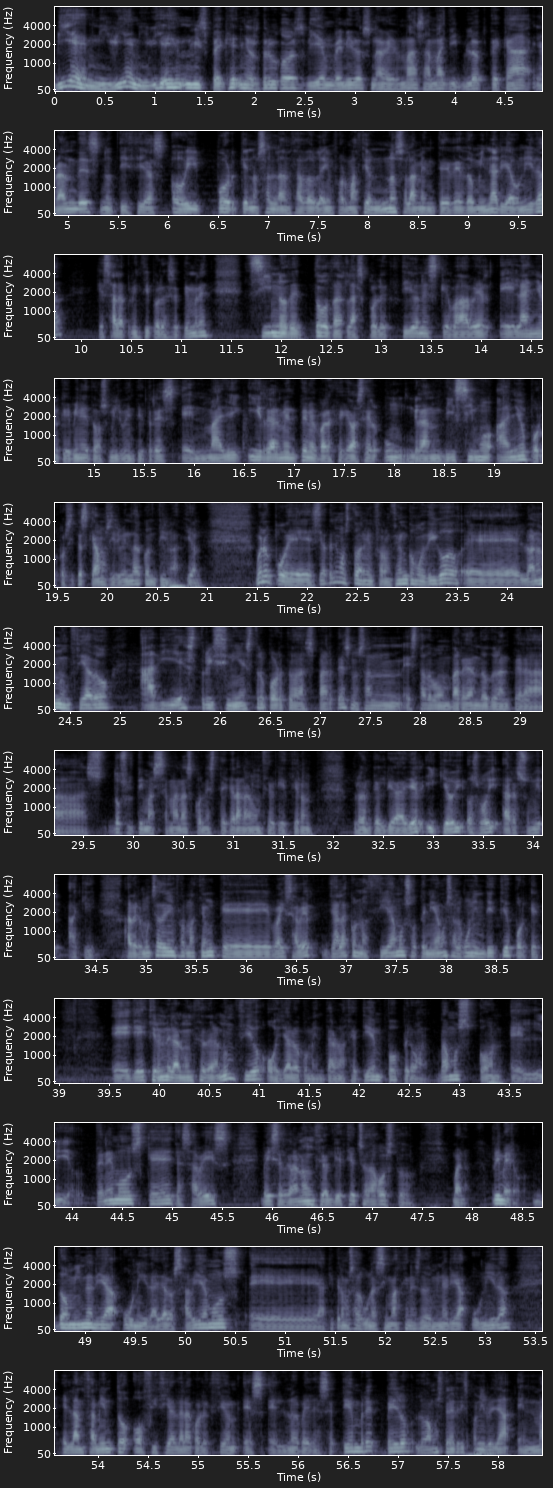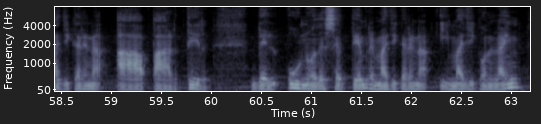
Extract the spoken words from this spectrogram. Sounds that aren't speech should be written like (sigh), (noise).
Bien y bien y bien, (laughs) mis pequeños drugos, bienvenidos una vez más a Magic Block TK. Grandes noticias hoy porque nos han lanzado la información no solamente de Dominaria Unida, que sale a principios de septiembre, sino de todas las colecciones que va a haber el año que viene 2023 en Magic y realmente me parece que va a ser un grandísimo año por cositas que vamos a ir viendo a continuación. Bueno, pues ya tenemos toda la información, como digo, eh, lo han anunciado a diestro y siniestro por todas partes. Nos han estado bombardeando durante las dos últimas semanas con este gran anuncio que hicieron durante el día de ayer y que hoy os voy a resumir aquí. A ver, mucha de la información que vais a ver ya la conocíamos o teníamos algún indicio porque eh, ya hicieron el anuncio del anuncio o ya lo comentaron hace tiempo, pero bueno, vamos con el lío. Tenemos que, ya sabéis, veis el gran anuncio el 18 de agosto. Bueno, primero, Dominaria Unida, ya lo sabíamos. Eh, aquí tenemos algunas imágenes de Dominaria Unida. El lanzamiento oficial de la colección es el 9 de septiembre, pero lo vamos a tener disponible ya en Magic Arena a partir del 1 de septiembre, Magic Arena y Magic Online.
